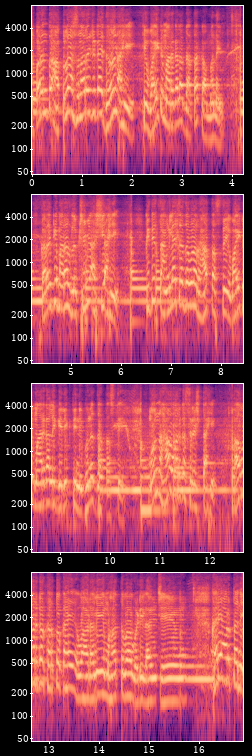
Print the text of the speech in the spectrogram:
परंतु आपलं असणारं जे काही धन आहे हे वाईट मार्गाला जाता कामा नये. कारण की महाराज लक्ष्मी अशी आहे की ती चांगल्याच्या जवळ राहत असते वाईट मार्गाला गेली की ती निघूनच जात असते. म्हणून हा वर्ग श्रेष्ठ आहे. हा वर्ग करतो काय? वाढवे महत्त्व वडिलांचे. खऱ्या अर्थाने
